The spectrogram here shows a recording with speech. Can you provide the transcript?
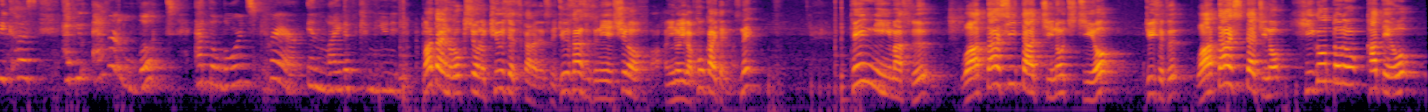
Because have you ever looked at the Lord's Prayer in light of community? マタイの6章の9節からですね13節に主の祈りがこう書いてありますね。天にいます私たちの父よ。11節私たちの日ごとの糧を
